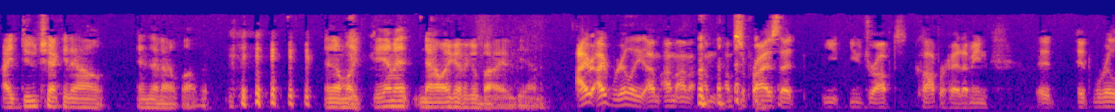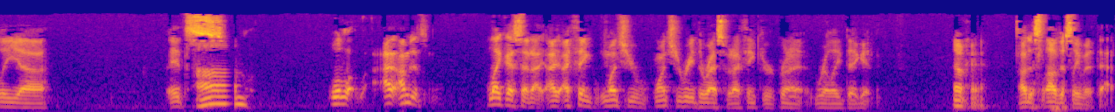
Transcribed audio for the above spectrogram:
I do check it out, and then I love it, and I'm like, damn it, now I got to go buy it again. I, I really, I'm, I'm, I'm, I'm, surprised that you, you dropped Copperhead. I mean, it, it really, uh, it's, Um, well, I, I'm just, like I said, I, I think once you, once you read the rest of it, I think you're gonna really dig it. okay, I'll just, I'll just leave it at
